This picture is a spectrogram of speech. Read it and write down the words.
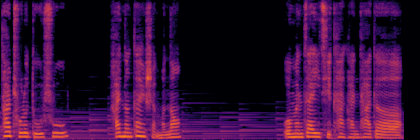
她除了读书，还能干什么呢？我们再一起看看她的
